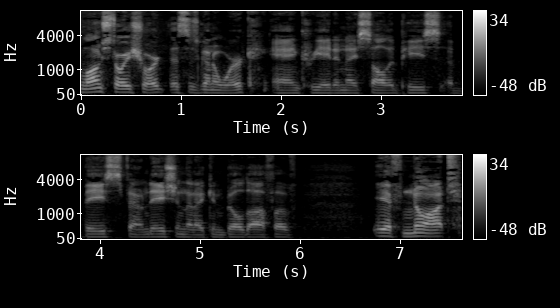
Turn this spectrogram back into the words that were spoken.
long story short, this is going to work and create a nice solid piece, a base foundation that I can build off of. If not,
